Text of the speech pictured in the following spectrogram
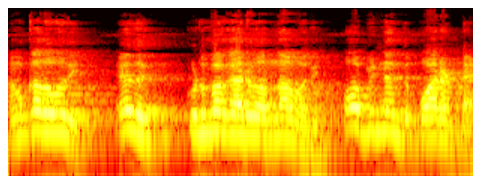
നമുക്കത് മതി. ഏത്? കുടുംബക്കാർ വന്നാൽ മതി. ഓ പിന്നെന്ത്? പോരട്ടെ.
